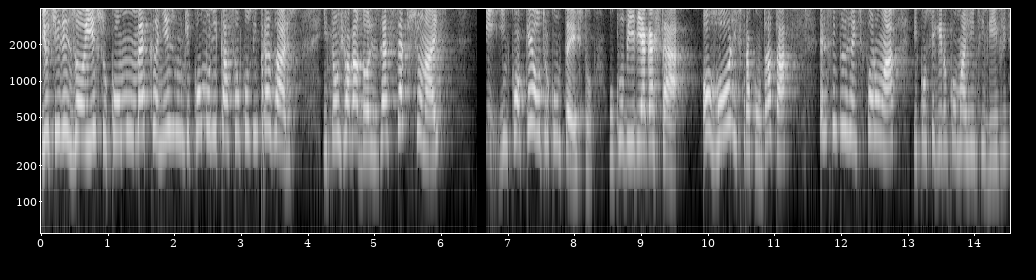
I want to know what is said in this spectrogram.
e utilizou isso como um mecanismo de comunicação com os empresários. Então, jogadores excepcionais, e em qualquer outro contexto, o clube iria gastar horrores para contratar. Eles simplesmente foram lá e conseguiram como agente livre,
